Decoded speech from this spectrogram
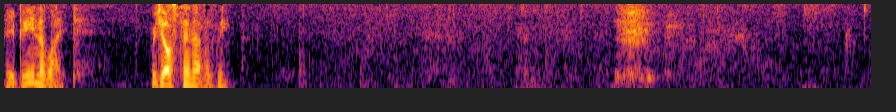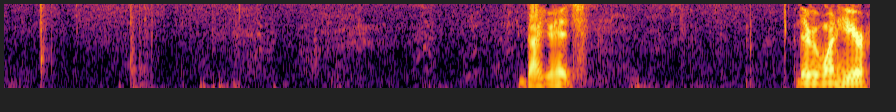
Are you being a light? Would you all stand up with me? Bow your heads. With everyone here,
